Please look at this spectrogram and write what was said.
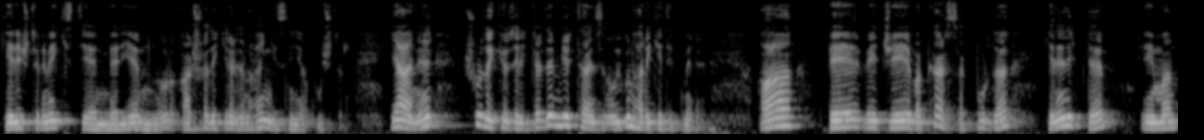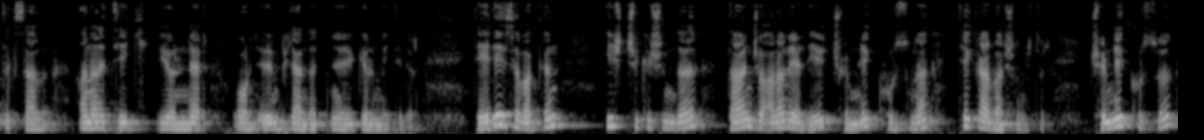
geliştirmek isteyen Meryem Nur aşağıdakilerden hangisini yapmıştır? Yani şuradaki özelliklerden bir tanesine uygun hareket etmeli. A, B ve C'ye bakarsak burada genellikle e, mantıksal, analitik yönler ön planda e, görülmektedir. D'de ise bakın iş çıkışında daha önce ara verdiği çömlek kursuna tekrar başlamıştır. Çömlek kursu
